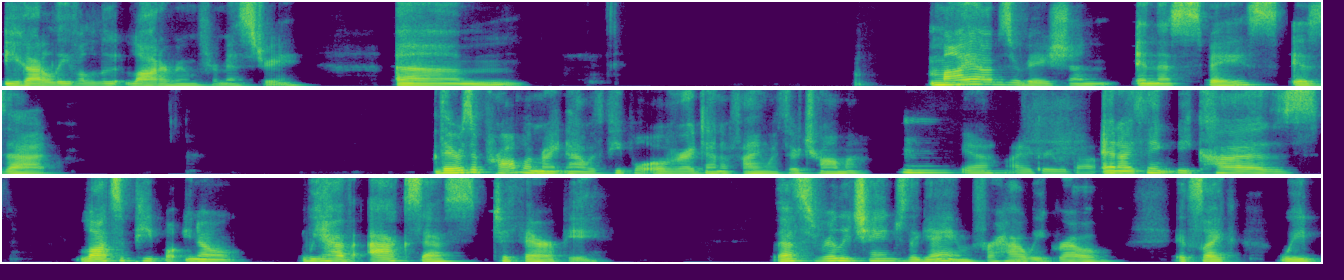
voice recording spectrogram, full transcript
you got to leave a lot of room for mystery. Um, my observation in this space is that there's a problem right now with people over identifying with their trauma. Yeah, I agree with that. And I think because lots of people, you know, we have access to therapy. That's really changed the game for how we grow. It's like we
